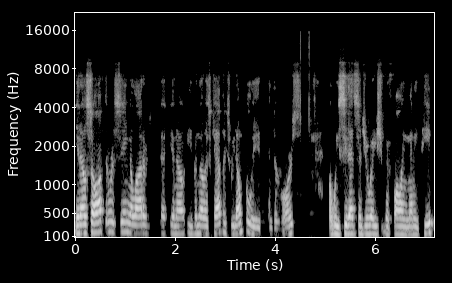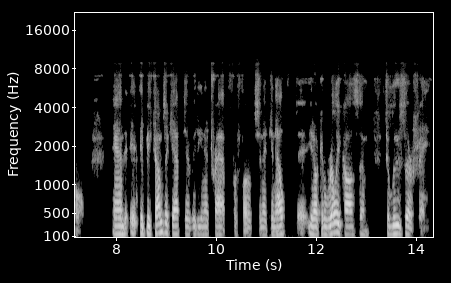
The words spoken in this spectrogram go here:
You know, so often we're seeing a lot of, uh, you know, even though as Catholics we don't believe in divorce, but we see that situation befalling many people. And it, it becomes a captivity and a trap for folks, and it can help, uh, you know, it can really cause them to lose their faith.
